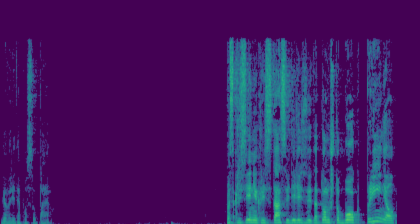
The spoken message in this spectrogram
Говорит апостол Павел. Воскресение Христа свидетельствует о том, что Бог принял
